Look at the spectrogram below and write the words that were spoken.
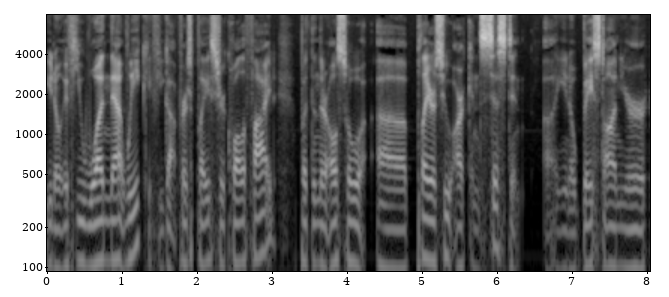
you know if you won that week, if you got first place, you're qualified. But then they're also uh, players who are consistent, uh, you know, based on your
